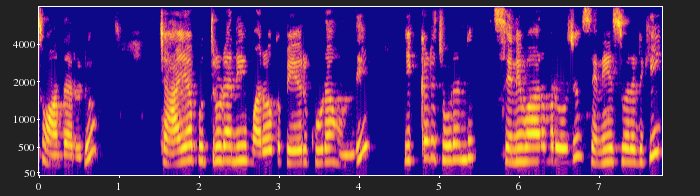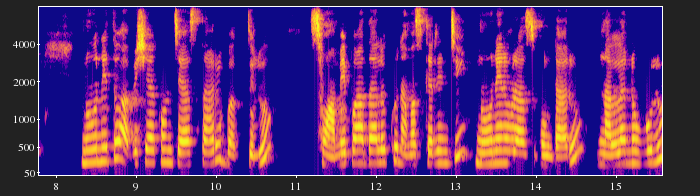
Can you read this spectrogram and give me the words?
సోదరుడు ఛాయాపుత్రుడని మరొక పేరు కూడా ఉంది. ఇక్కడ చూడండి శనివారం రోజు శనీశ్వరుడికి నూనెతో అభిషేకం చేస్తారు భక్తులు. స్వామి పాదాలకు నమస్కరించి నూనెను రాసుకుంటారు నల్ల నువ్వులు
